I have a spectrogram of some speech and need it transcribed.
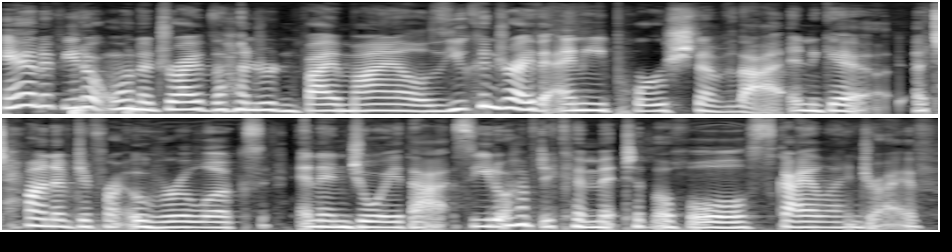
And if you don't want to drive the 105 miles, you can drive any portion of that and get a ton of different overlooks and enjoy that. So you don't have to commit to the whole skyline drive.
